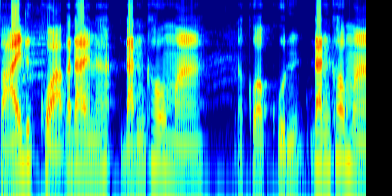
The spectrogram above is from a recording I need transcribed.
ซ้ายหรือขวาก็ได้นะดันเข้ามา แล้วก็ขุนดันเข้ามา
